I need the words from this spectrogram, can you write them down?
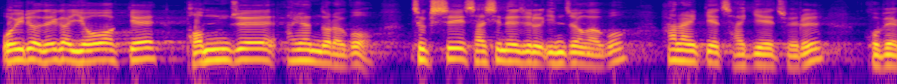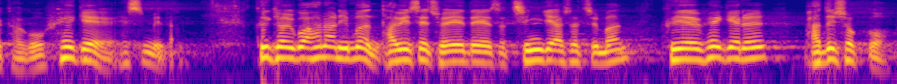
오히려 내가 여호와께 범죄하였노라고 즉시 자신의 죄를 인정하고 하나님께 자기의 죄를 고백하고 회개했습니다. 그 결과 하나님은 다윗의 죄에 대해서 징계하셨지만 그의 회개를 받으셨고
